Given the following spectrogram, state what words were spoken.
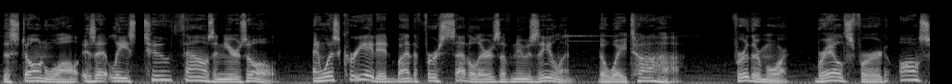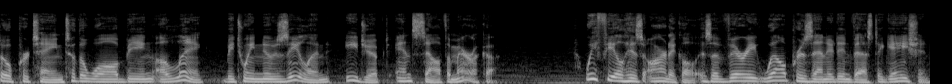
the stone wall is at least 2,000 years old and was created by the first settlers of New Zealand, the Waitaha. Furthermore, Brailsford also pertained to the wall being a link between New Zealand, Egypt, and South America. We feel his article is a very well-presented investigation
